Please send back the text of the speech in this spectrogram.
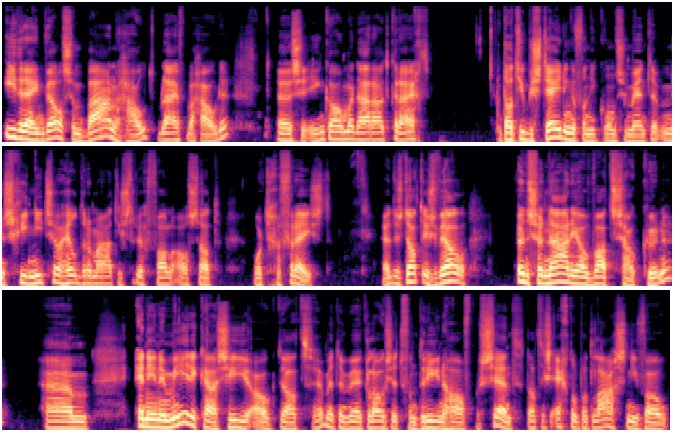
iedereen wel zijn baan houdt, blijft behouden, uh, zijn inkomen daaruit krijgt, dat die bestedingen van die consumenten misschien niet zo heel dramatisch terugvallen als dat wordt gevreesd. dus dat is wel een scenario wat zou kunnen. Um, en in Amerika zie je ook dat met een werkloosheid van 3,5%, dat is echt op het laagste niveau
